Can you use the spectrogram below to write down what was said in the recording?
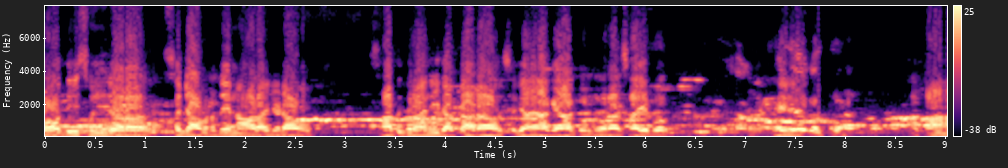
ਬਹੁਤ ਹੀ ਸੁੰਦਰ ਸਜਾਵਟ ਦੇ ਨਾਲ ਆ ਜਿਹੜਾ ਉਹ ਸਤਿਗੁਰਾਂ ਜੀ ਦਾ ਘਰ ਆ, ਉਹ ਸਜਾਇਆ ਗਿਆ ਗੁਰਦੁਆਰਾ ਸਾਹਿਬ। ਆਪਾਂ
